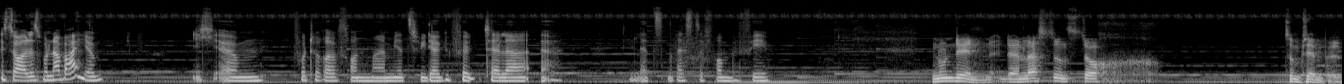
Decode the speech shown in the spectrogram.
Ist doch alles wunderbar hier. Ich ähm, futtere von meinem jetzt wieder gefüllten Teller äh, die letzten Reste vom Buffet. Nun denn, dann lasst uns doch zum Tempel.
